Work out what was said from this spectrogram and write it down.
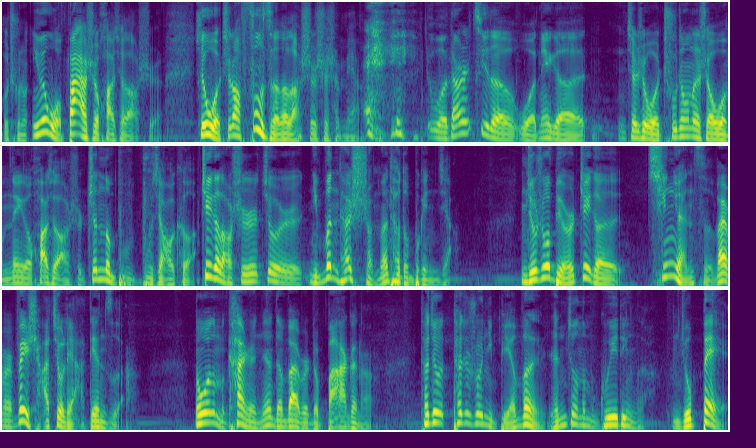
我初中，因为我爸是化学老师，所以我知道负责的老师是什么样。我当时记得我那个，就是我初中的时候，我们那个化学老师真的不不教课。这个老师就是你问他什么，他都不跟你讲。你就说，比如这个氢原子外边为啥就俩电子啊？那我怎么看人家的外边就八个呢？他就他就说你别问，人就那么规定了，你就背。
